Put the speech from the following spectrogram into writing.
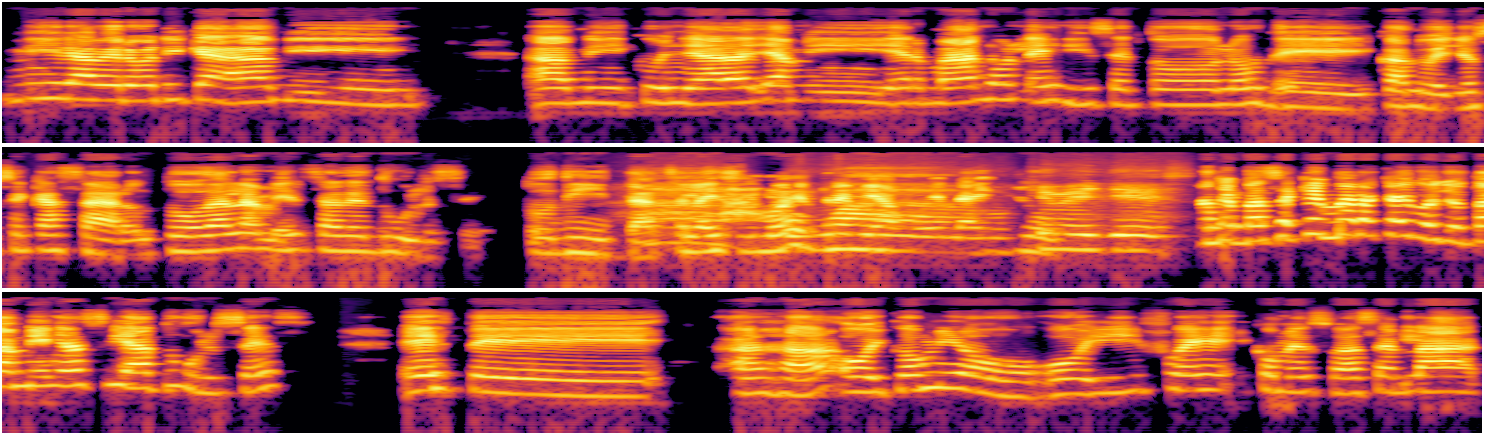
Mira, Verónica, a mi, a mi cuñada y a mi hermano les hice todos los de cuando ellos se casaron, toda la mesa de dulce, todita, se la hicimos entre mi abuela y yo. Qué belleza. Lo que pasa es que en Maracaibo yo también hacía dulces. Este, ajá, hoy comió, hoy fue, comenzó a hacer la,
